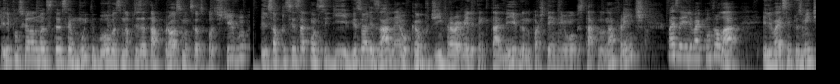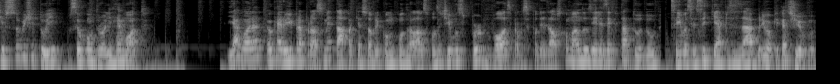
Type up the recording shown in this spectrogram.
Ele funciona numa distância muito boa, você não precisa estar próximo do seu dispositivo, ele só precisa conseguir visualizar, né? O campo de infravermelho tem que estar livre, não pode ter nenhum obstáculo na frente mas aí ele vai controlar. Ele vai simplesmente substituir o seu controle remoto. E agora eu quero ir para a próxima etapa, que é sobre como controlar os dispositivos por voz, para você poder dar os comandos e ele executar tudo sem você sequer precisar abrir o aplicativo.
